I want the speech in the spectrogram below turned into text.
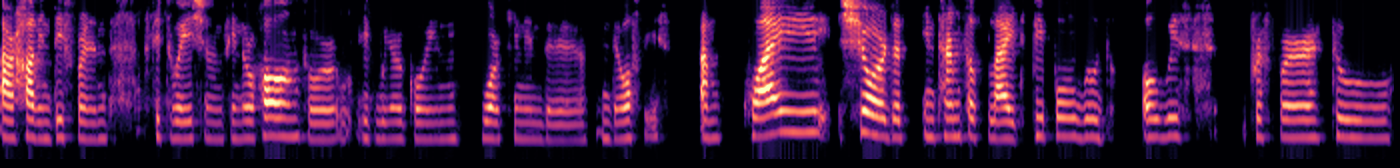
are having different situations in their homes or if we are going working in the in the office. I'm quite sure that in terms of light people would always prefer to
